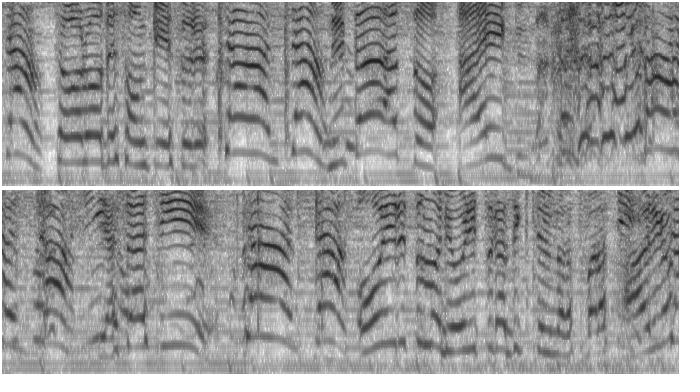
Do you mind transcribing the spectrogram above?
ちゃん。長老で尊敬する。ちゃんちゃん。ちネタあと、あえぐ。ゃんちゃん。優しい。ちゃんちゃん。オイルとの両立ができてるのが素晴らしい。ありがとう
